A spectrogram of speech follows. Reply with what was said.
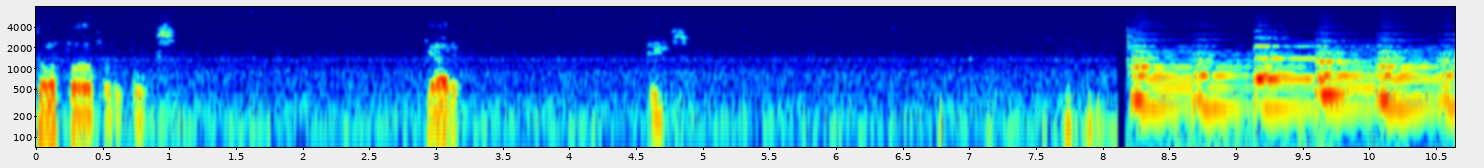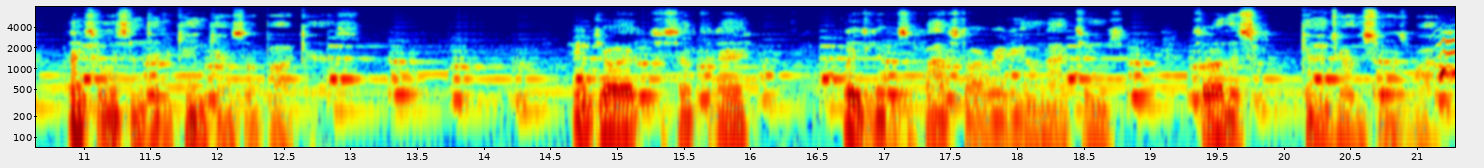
Don't fall for the bullshit. Got it? Peace. Thanks for listening to the King Kelso podcast. If you enjoyed yourself today, please leave us a five star rating on iTunes so others can enjoy the show as well.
